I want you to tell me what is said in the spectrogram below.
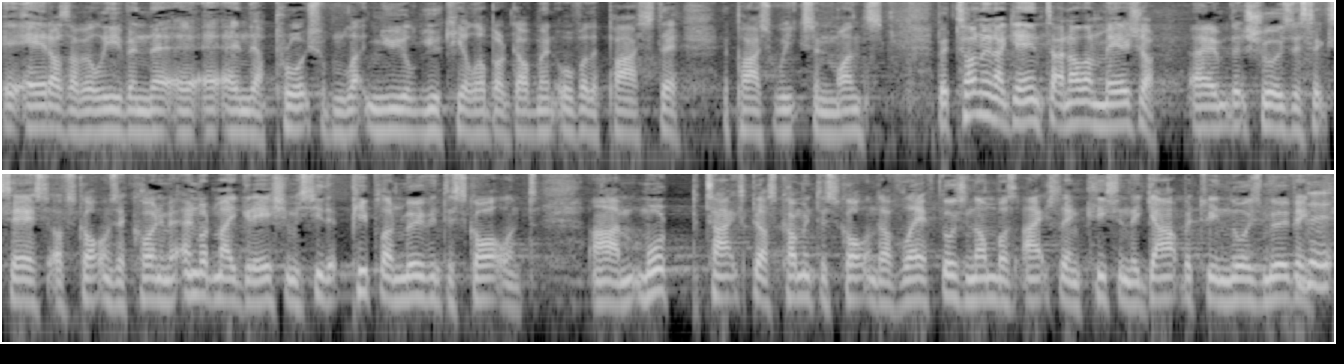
errors, I believe, in the, in the approach from the new UK Labour government over the past uh, the past weeks and months. But turning again to another measure um, that shows the success of Scotland's economy, inward migration, we see that people are moving to Scotland. Um, more taxpayers coming to Scotland have left. Those numbers actually increasing the gap between those moving the,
